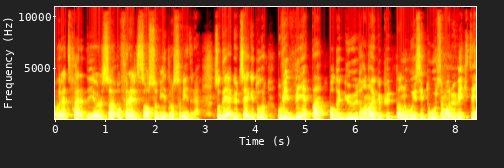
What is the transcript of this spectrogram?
og rettferdiggjørelse og frelse osv. Så, videre, og så, videre. så det er Guds eget ord. Og vi vet det, at Gud han har jo ikke putta noe i sitt ord som var uviktig.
